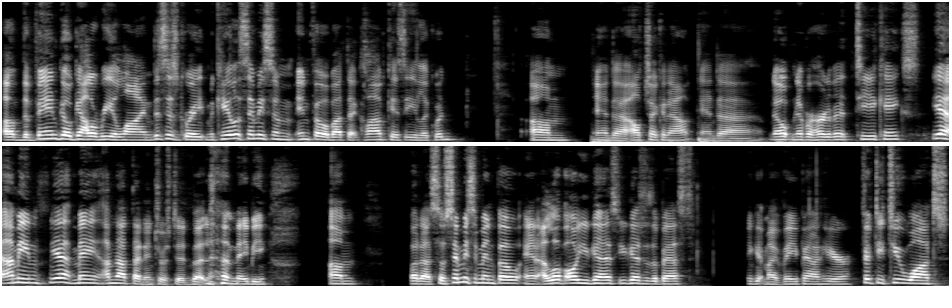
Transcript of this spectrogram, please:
of the Vango Galleria line. This is great. Michaela, send me some info about that Cloud Kiss e-liquid. Um, and uh, I'll check it out. And uh, nope, never heard of it. Tea cakes? Yeah, I mean, yeah, may I'm not that interested, but maybe. Um, but uh, so send me some info, and I love all you guys. You guys are the best. Let me get my vape out here. 52 watts,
